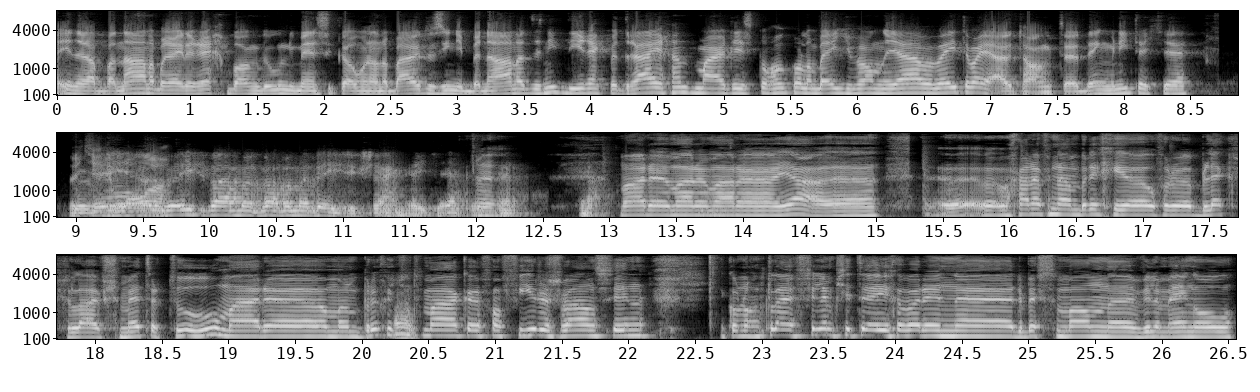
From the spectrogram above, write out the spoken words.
inderdaad bananen bij de rechtbank doen. Die mensen komen dan naar buiten, zien die bananen. Het is niet direct bedreigend, maar het is toch ook wel een beetje van... Ja, we weten waar je uithangt. Denk me niet dat je... we, Dat je helemaal, ja, we weten waar we, waar we mee bezig zijn, weet je. Ja, Ja. ja. Maar, eh, maar, eh, maar eh, ja, we gaan even naar een berichtje over Black Lives Matter toe. Maar om een bruggetje Oh. te maken van viruswaanzin. Ik kwam nog een klein filmpje tegen waarin de beste man Willem Engel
